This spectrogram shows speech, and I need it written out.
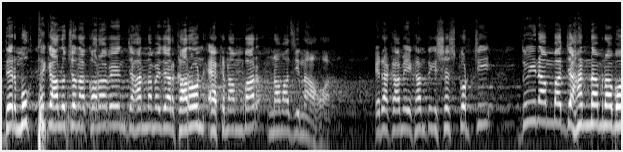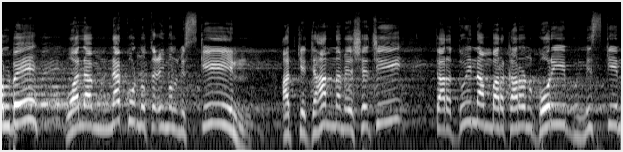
জাহান্নামীদের মুখ থেকে আলোচনা করাবেন জাহান্নামে যাওয়ার কারণ এক নাম্বার নামাজি না হওয়া। এটাকে আমি এখান থেকে শেষ করছি। দুই নাম্বার জাহান্নামরা বলবে, ওয়ালাম নাকুন তুইমুল মিসকিন। আজকে জাহান্নামে এসেছি, তার দুই নাম্বার কারণ গরিব, মিসকিন,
